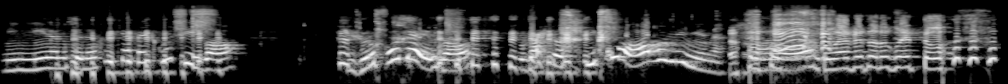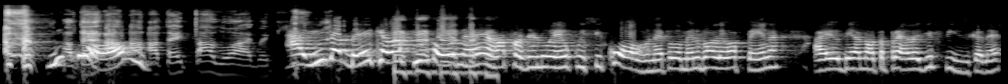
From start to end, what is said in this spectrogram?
menina, não sei nem o que eu tinha feito contigo, ó. Juro por Deus, ó. Tu gastou cinco ovos, menina. o Everton não aguentou. Cinco até, ovos. A, até entalou a água aqui. Ainda bem que ela filmou, né? Ela fazendo erro com cinco ovos, né? Pelo menos valeu a pena. Aí eu dei a nota para ela de física, né?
